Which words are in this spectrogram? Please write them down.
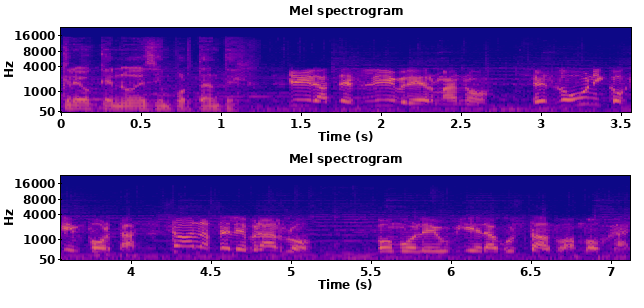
Creo que no es importante. Gírate es libre, hermano. Es lo único que importa. Sal a celebrarlo. Como le hubiera gustado a Mohan.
